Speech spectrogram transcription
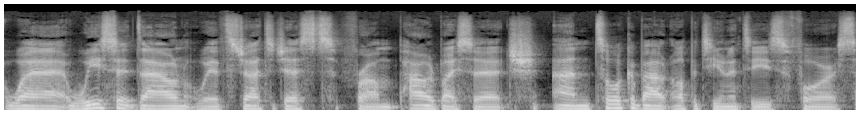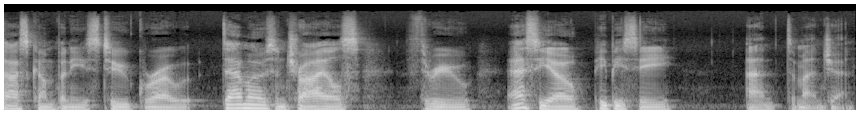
where we sit down with strategists from Powered by Search and talk about opportunities for SaaS companies to grow demos and trials through SEO, PPC, and demand gen.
